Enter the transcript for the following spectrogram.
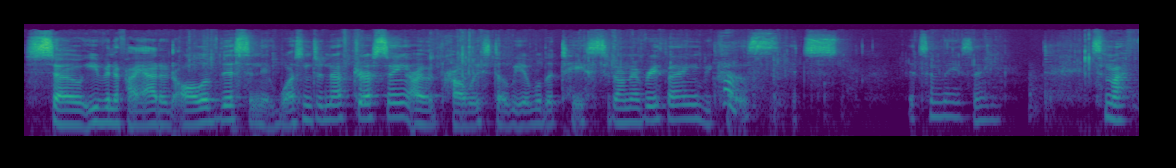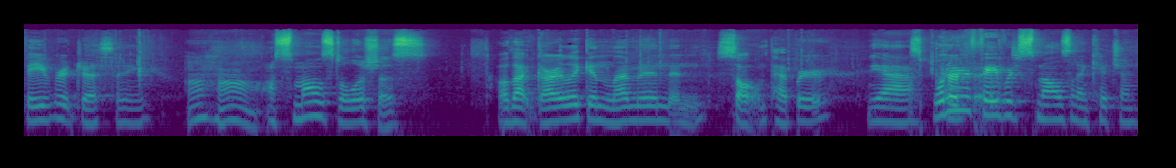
So even if I added all of this and it wasn't enough dressing, I would probably still be able to taste it on everything because it's it's amazing. It's my favorite dressing. Mm-hmm. It smells delicious. All that garlic and lemon and salt and pepper. Yeah. What are your favorite smells in a kitchen?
